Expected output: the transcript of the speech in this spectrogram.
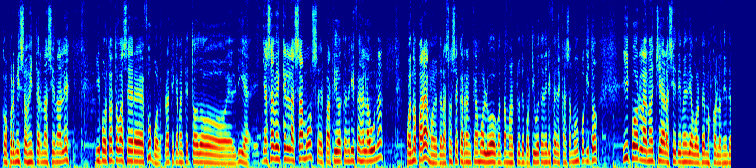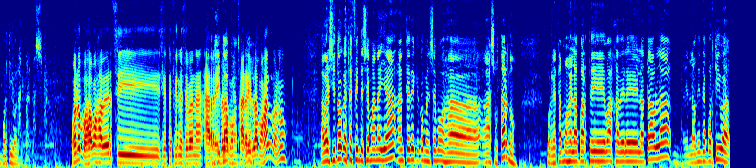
compromisos internacionales. Y por tanto va a ser eh, fútbol prácticamente todo el día. Ya saben que enlazamos, el partido del Tenerife es a la una, pues no paramos, desde las 11 que arrancamos, luego contamos el Club Deportivo Tenerife, descansamos un poquito. Y por la noche a las siete y media volvemos con la Unión Deportiva Las Palmas. Bueno, pues vamos a ver si, este fin de semana arreglamos, arreglamos algo, ¿no? A ver si toca este fin de semana ya, antes de que comencemos a asustarnos porque estamos en la parte baja de la tabla. La Unión Deportiva,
